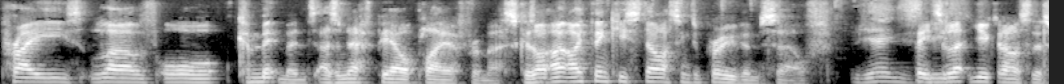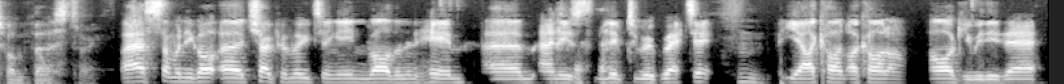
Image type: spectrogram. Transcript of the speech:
praise, love, or commitment as an FPL player from us? Because I, I, think he's starting to prove himself. Yeah, he's, Peter, he's... Let, you can answer this one first. Oh, sorry. As someone who got uh, Choupo-Moting in rather than him, um, and has lived to regret it. Hmm. yeah, I can't, I can't argue with you there.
